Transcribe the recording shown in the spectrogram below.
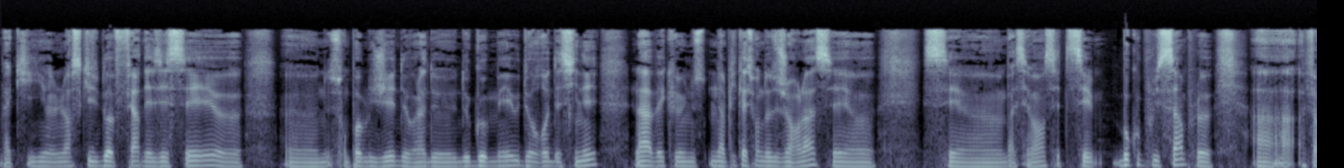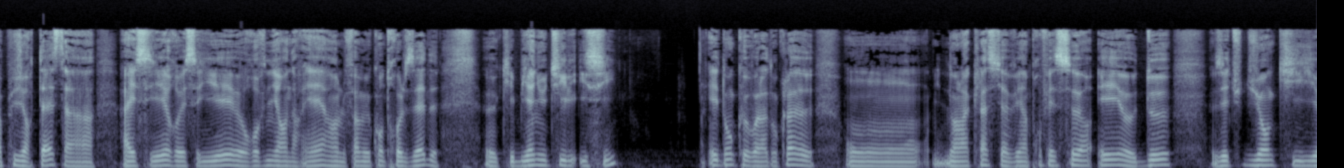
bah, qui lorsqu'ils doivent faire des essais ne sont pas obligés de voilà de, de gommer ou de redessiner Là, avec une, application de ce genre-là, c'est euh, c'est euh, bah, c'est vraiment c'est beaucoup plus simple à, faire plusieurs tests, à, à essayer, réessayer, revenir en arrière, hein, le fameux contrôle Z euh, qui est bien utile ici. Et donc voilà, donc là, on, dans la classe, il y avait un professeur et deux étudiants qui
